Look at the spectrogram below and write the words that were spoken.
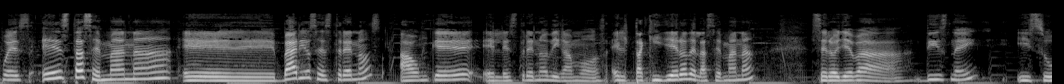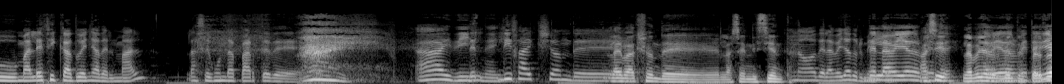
Pues esta semana eh, varios estrenos, aunque el estreno, digamos, el taquillero de la semana se lo lleva Disney y su maléfica dueña del mal, la segunda parte de, Ay, Disney. live action de... Live action de La Cenicienta. No, de La Bella Durmiente. De la Bella Ah, Durmiente. sí, La Bella Durmiente, Yo,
